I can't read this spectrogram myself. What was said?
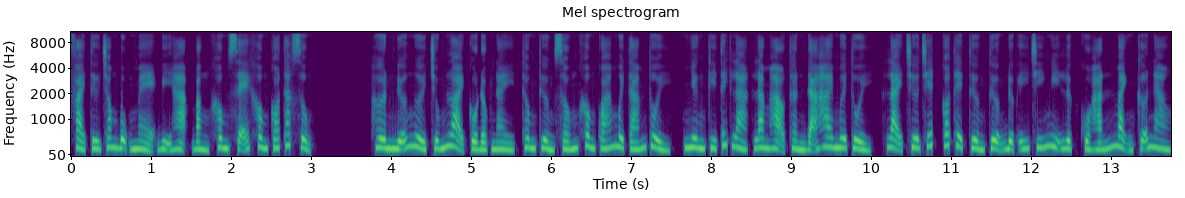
phải từ trong bụng mẹ bị hạ bằng không sẽ không có tác dụng. Hơn nữa người chúng loại cổ độc này thông thường sống không quá 18 tuổi, nhưng kỳ tích là Lam Hạo Thần đã 20 tuổi, lại chưa chết có thể tưởng tượng được ý chí nghị lực của hắn mạnh cỡ nào.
